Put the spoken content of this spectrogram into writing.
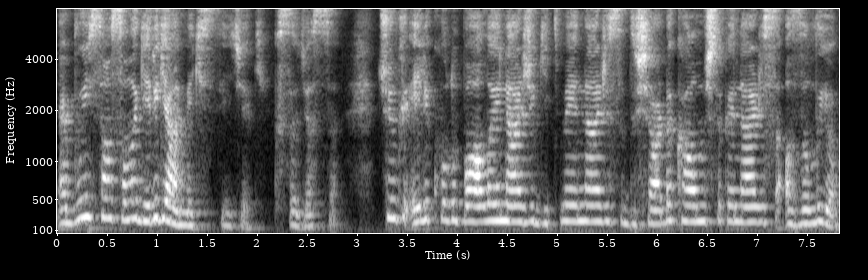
Yani bu insan sana geri gelmek isteyecek kısacası. Çünkü eli kolu bağlı enerji, gitme enerjisi, dışarıda kalmışlık enerjisi azalıyor.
